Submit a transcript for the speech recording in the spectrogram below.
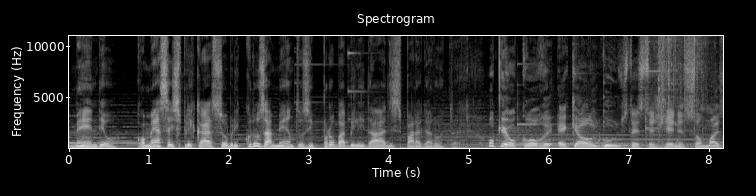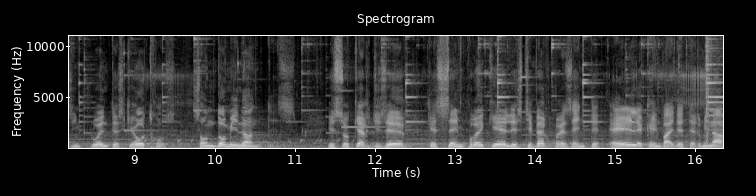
Mendel começa a explicar sobre cruzamentos e probabilidades para a garota. O que ocorre é que alguns desses genes são mais influentes que outros, são dominantes. Isso quer dizer que sempre que ele estiver presente, é ele quem vai determinar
